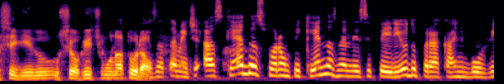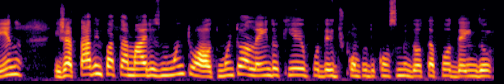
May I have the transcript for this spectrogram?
seguindo o seu ritmo natural. Exatamente. As quedas foram pequenas né, nesse período para a carne bovina e já estava em patamares muito altos, muito além do que o poder de compra do consumidor está podendo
